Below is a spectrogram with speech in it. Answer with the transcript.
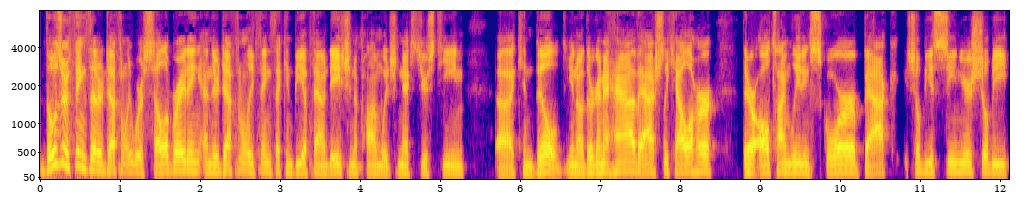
Those are things that are definitely worth celebrating, and they're definitely things that can be a foundation upon which next year's team uh, can build. You know, they're going to have Ashley Callaher, their all-time leading scorer, back. She'll be a senior. She'll be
